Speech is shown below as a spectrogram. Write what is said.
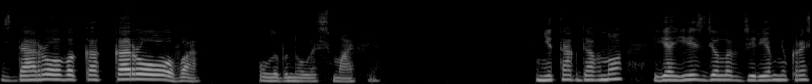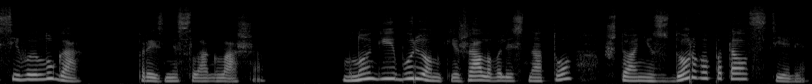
«Здорова, как корова!» — улыбнулась Мафия. «Не так давно я ездила в деревню Красивые Луга», — произнесла Глаша. Многие буренки жаловались на то, что они здорово потолстели.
